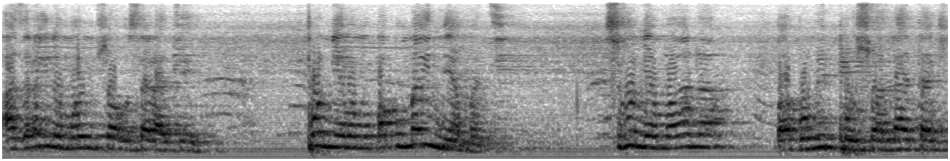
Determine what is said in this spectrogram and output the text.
azalaki na moye mosu akosala te mpo nyama babomaki nyama te siko nyama wana babomi poso alataki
